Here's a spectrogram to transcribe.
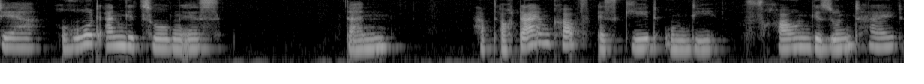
der rot angezogen ist, dann habt auch da im Kopf, es geht um die Frauengesundheit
